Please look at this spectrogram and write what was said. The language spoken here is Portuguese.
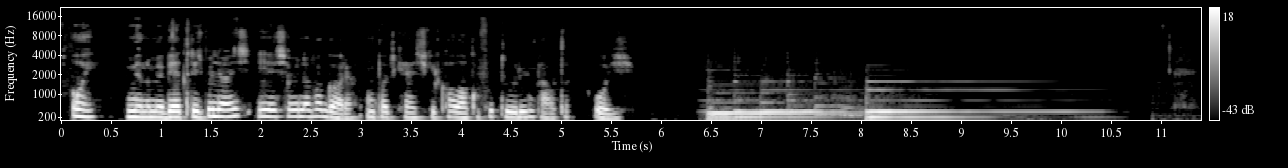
Oi, meu nome é Beatriz Bulhões e este é o Inova Agora, um podcast que coloca o futuro em pauta hoje.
